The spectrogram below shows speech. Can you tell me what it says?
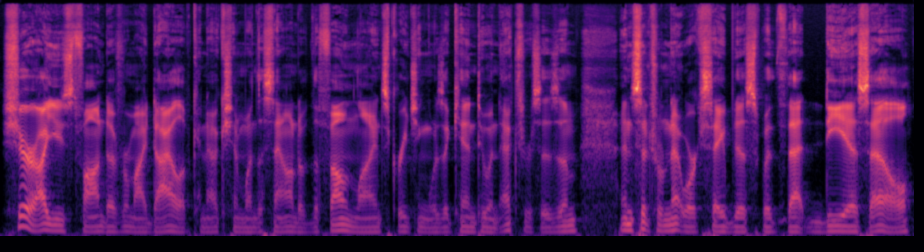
Sure, I used Fonda for my dial up connection when the sound of the phone line screeching was akin to an exorcism, and Central Network saved us with that DSL.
